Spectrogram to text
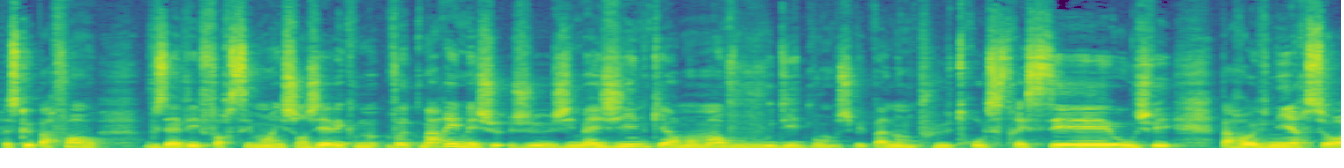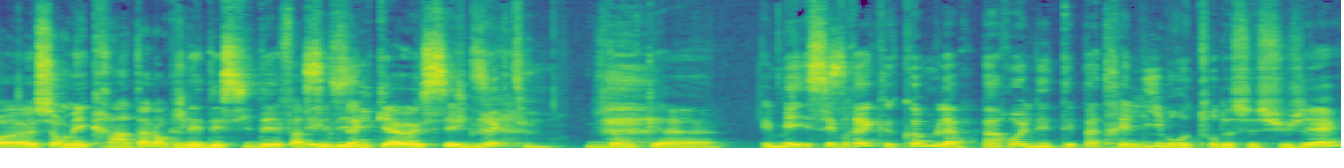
parce que parfois vous avez forcément échangé avec votre mari, mais j'imagine qu'à un moment vous vous dites bon je vais pas non plus trop le stresser ou je vais pas revenir sur euh, sur mes craintes alors que je l'ai décidé. Enfin c'est délicat aussi. Exactement. Donc euh, mais c'est vrai que comme la parole n'était pas très libre autour de ce sujet,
